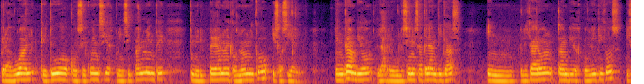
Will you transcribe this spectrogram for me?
gradual que tuvo consecuencias principalmente en el plano económico y social. En cambio, las revoluciones atlánticas implicaron cambios políticos y,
